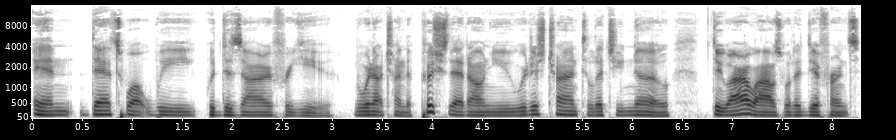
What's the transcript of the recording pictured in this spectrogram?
and that's what we would desire for you We're not trying to push that on you. We're just trying to let you know through our lives what a difference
